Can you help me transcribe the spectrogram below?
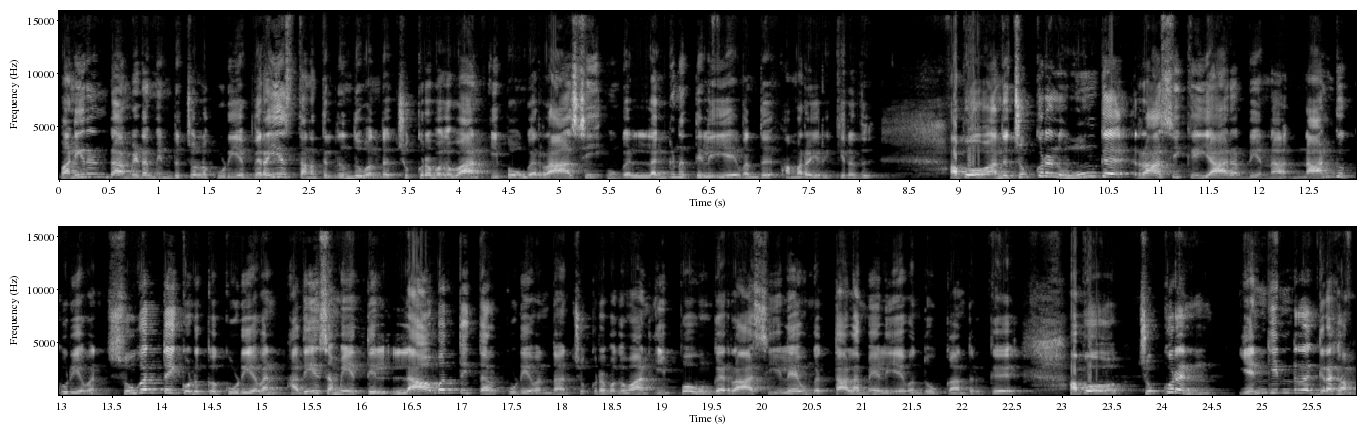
பனிரெண்டாம் இடம் என்று சொல்லக்கூடிய விரயஸ்தானத்தில் இருந்து வந்த சுக்கர பகவான் இப்போ உங்கள் ராசி உங்கள் லக்னத்திலேயே வந்து அமர இருக்கிறது அப்போது அந்த சுக்கரன் உங்கள் ராசிக்கு யார் அப்படின்னா நான்குக்குரியவன் சுகத்தை கொடுக்கக்கூடியவன் அதே சமயத்தில் லாபத்தை தரக்கூடியவன் தான் சுக்கிர பகவான். இப்போ உங்கள் ராசியிலே உங்கள் தலைமையிலேயே வந்து உட்கார்ந்துருக்கு. அப்போது சுக்கரன் என்கின்ற கிரகம்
